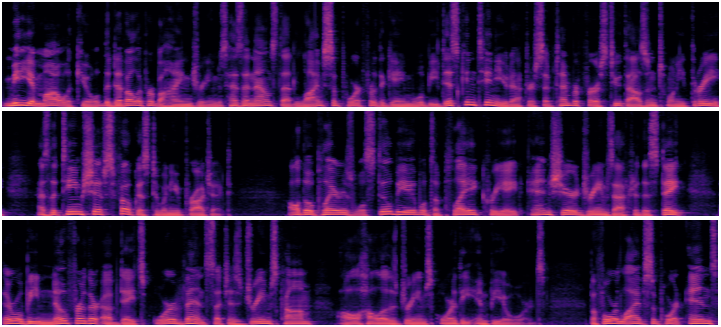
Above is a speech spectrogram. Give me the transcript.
Media Molecule, the developer behind Dreams, has announced that live support for the game will be discontinued after September 1, 2023, as the team shifts focus to a new project. Although players will still be able to play, create, and share Dreams after this date, there will be no further updates or events such as Dreamscom, All Hallows Dreams, or the Impy Awards. Before live support ends,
